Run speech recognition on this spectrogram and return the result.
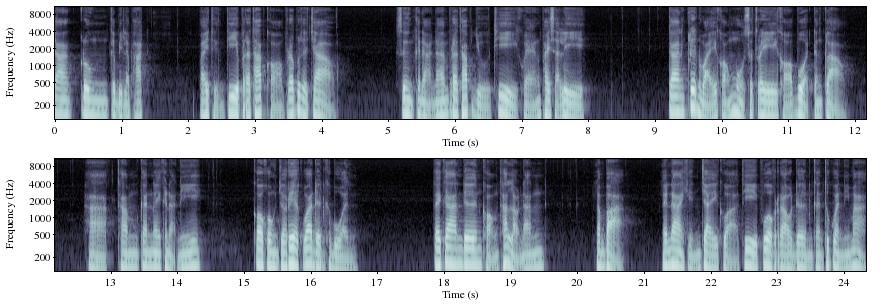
จากกรุงกบิลพัทไปถึงที่ประทับของพระพุทธเจ้า ซึ่งขณะนั้นประทับอยู่ที่แขวงไผ่สาลี การเคลื่อนไหวของหมู่สตรีขอบวชดังกล่าว หากทำกันในขณะนี้ ก็คงจะเรียกว่าเดินขบวน แต่การเดินของท่านเหล่านั้นลำบากและน่าเห็นใจกว่าที่พวกเราเดินกันทุกวันนี้มาก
